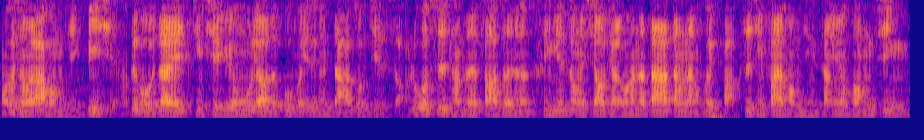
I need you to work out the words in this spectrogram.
为什么会拉黄金？避险嘛。这个我在近期的原物料的部分一直跟大家做介绍。如果市场真的发生了很严重的萧条的话，那大家当然会把资金放在黄金上，因为黄金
